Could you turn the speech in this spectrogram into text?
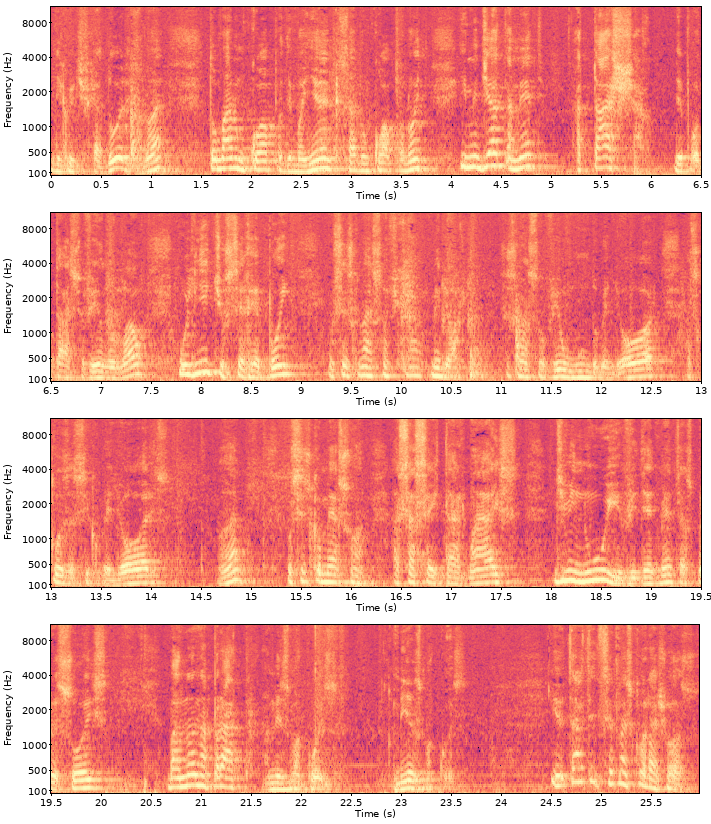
liquidificadores, não é? tomar um copo de manhã, que sabe um copo à noite, imediatamente a taxa de potássio vem normal, o lítio se repõe, vocês começam a ficar melhor. Vocês começam a ver um mundo melhor, as coisas ficam melhores, é? vocês começam a, a se aceitar mais, diminui, evidentemente, as pressões. Banana prata, a mesma coisa. Mesma coisa. E trata de ser mais corajosos.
